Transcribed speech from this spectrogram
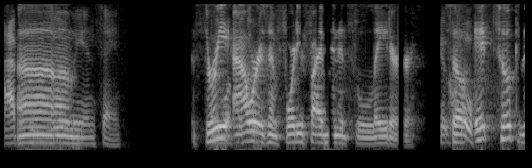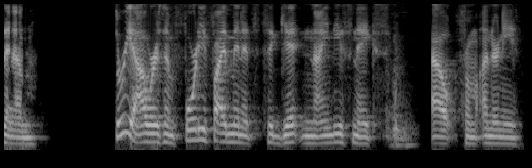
Absolutely Um, insane. Three hours and 45 minutes later. So Oof. it took them three hours and 45 minutes to get 90 snakes out from underneath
